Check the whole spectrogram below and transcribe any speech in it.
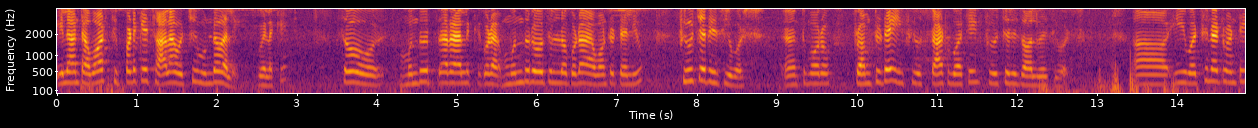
ఇలాంటి అవార్డ్స్ ఇప్పటికే చాలా వచ్చి ఉండవాలి వీళ్ళకి. సో ముందు తరాలకి కూడా ముందు రోజుల్లో కూడా I want tell you future is yours tomorrow from today if you start working future is always yours ఈ వచ్చినటువంటి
